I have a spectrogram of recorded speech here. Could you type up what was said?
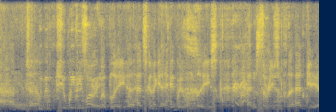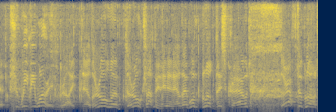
And um, should we be, should we be worried? Presumably, her head's going to get hit with one of these. Hence the reason for the headgear. Should we be worried? Right now they're all uh, they're all clapping here now. They want blood. This crowd. They're after blood.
